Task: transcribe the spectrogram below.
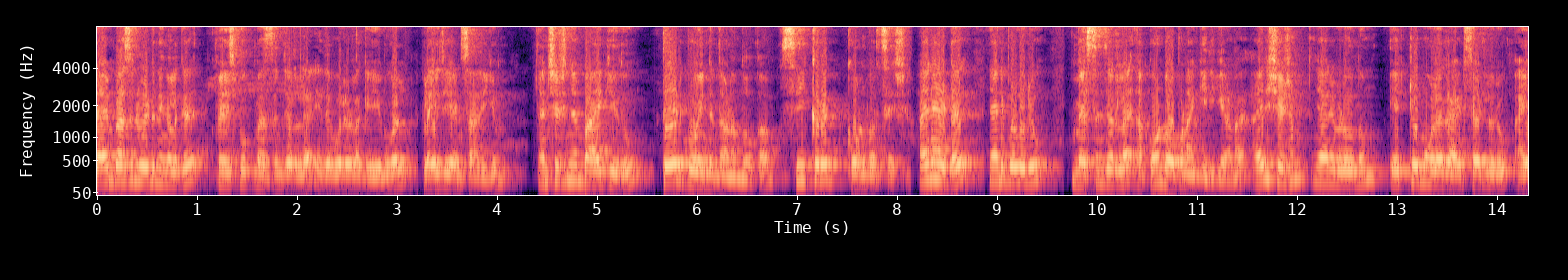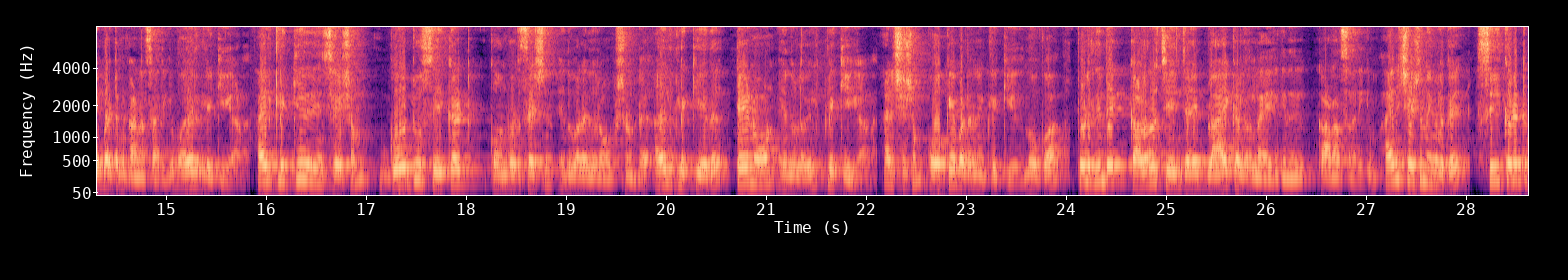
ടൈം പാസിന് വേണ്ടി നിങ്ങൾക്ക് ഫേസ്ബുക്ക് മെസ്സഞ്ചറിൽ ഇതുപോലെയുള്ള ഗെയിമുകൾ പ്ലേ ചെയ്യാൻ സാധിക്കും. അതിനുശേഷം ഞാൻ ബാക്ക് ചെയ്തു. തേർഡ് പോയിന്റ് എന്താണെന്ന് നോക്കാം. സീക്രട്ട് കോൺവെർസേഷൻ അതിനായിട്ട് ഞാനിപ്പോൾ ഒരു മെസ്സഞ്ചറിലെ അക്കൗണ്ട് ഓപ്പൺ ആക്കിയിരിക്കുകയാണ്. അതിനുശേഷം ഞാൻ ഇവിടെ നിന്നും ഏറ്റവും മുകളിൽ റൈറ്റ് സൈഡിൽ ഒരു ഐ ബട്ടൺ കാണാൻ സാധിക്കും. അതിൽ ക്ലിക്ക് ചെയ്യുകയാണ്. അതിൽ ക്ലിക്ക് ചെയ്തതിനു ശേഷം ഗോ ടു സീക്രട്ട് കോൺവെർസേഷൻ എന്ന് പറയുന്ന ഒരു ഓപ്ഷൻ ഉണ്ട്. അതിൽ ക്ലിക്ക് ചെയ്ത് ടേൺ ഓൺ എന്നുള്ളതിൽ ക്ലിക്ക് ചെയ്യുകയാണ്. അതിനുശേഷം ഓക്കെ ബട്ടണിൽ ക്ലിക്ക് ചെയ്ത് നോക്കുക. ഇപ്പോൾ ഇതിന്റെ കളർ ചേഞ്ച് ആയി ബ്ലാക്ക് കളറിലായിരിക്കുന്നത് കാണാൻ സാധിക്കും. അതിനുശേഷം നിങ്ങൾക്ക് സീക്രട്ട്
